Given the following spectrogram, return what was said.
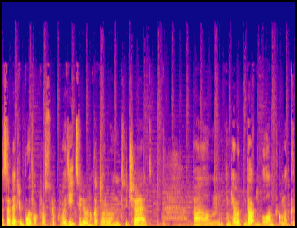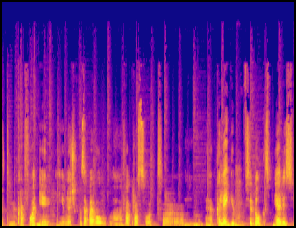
задать любой вопрос руководителю, на который он отвечает. Я вот недавно была на таком открытом микрофоне, и мне очень позабавил а, вопрос от э, коллеги. Мы все долго смеялись.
